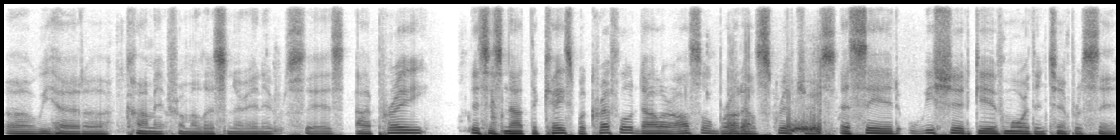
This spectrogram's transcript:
Uh, we had a comment from a listener, and it says, I pray this is not the case, but Creflo Dollar also brought out scriptures that said we should give more than 10%.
